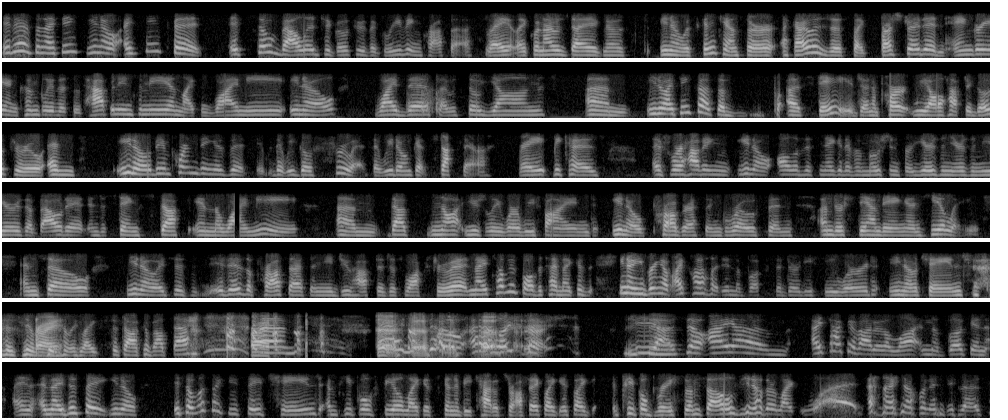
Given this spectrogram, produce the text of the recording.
It is, and I think you know, I think that it's so valid to go through the grieving process, right? Like when I was diagnosed, you know, with skin cancer, like I was just like frustrated and angry and couldn't believe this was happening to me and like why me, you know, why this? I was so young. Um, you know, I think that's a a stage and a part we all have to go through and you know, the important thing is that that we go through it, that we don't get stuck there, right? Because if we're having you know all of this negative emotion for years and years and years about it and just staying stuck in the why me um, that's not usually where we find you know progress and growth and understanding and healing and so you know it's just it is a process and you do have to just walk through it and i tell people all the time like because you know you bring up i call it in the book the dirty c word you know change because nobody right. really likes to talk about that right. um, and so I like that. Yeah so i um i talk about it a lot in the book and and, and i just say you know it's almost like you say change and people feel like it's going to be catastrophic like it's like people brace themselves you know they're like what? I don't want to do this.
